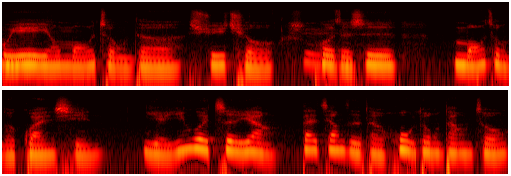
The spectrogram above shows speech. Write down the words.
我也有某种的需求，或者是某种的关心。也因为这样，在这样子的互动当中，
